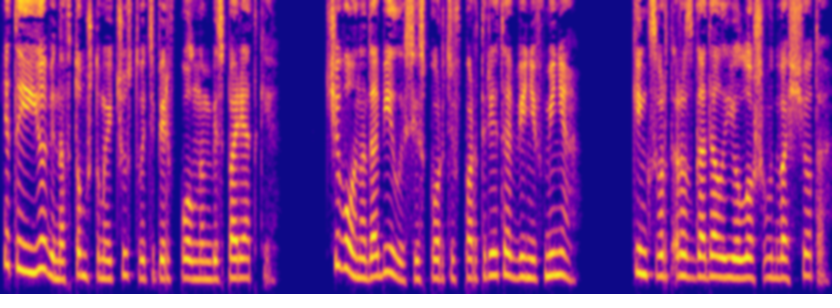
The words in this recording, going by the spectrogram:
Это ее вина в том, что мои чувства теперь в полном беспорядке. Чего она добилась, испортив портрет обвинив меня? Кингсворт разгадал ее ложь в два счета.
